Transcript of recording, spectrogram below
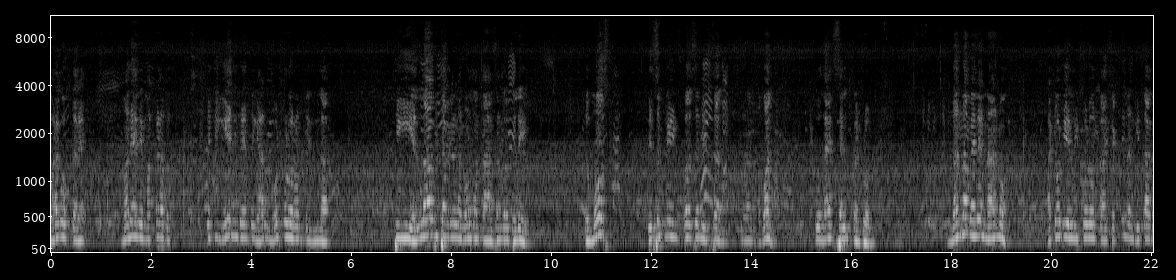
ಹೊರಗೆ ಹೋಗ್ತಾರೆ. ಮನೆಯಲ್ಲಿ ಮಕ್ಕಳ ಜೊತೆ ಏನಿದೆ ಅಂತ ಯಾರು ನೋಡ್ಕೊಳ್ಳೋರು ಅಂತ ಇಲ್ಲ. ಈ ಎಲ್ಲಾ ವಿಚಾರಗಳನ್ನ ನೋಡಿದಂತಹ ಸಂದರ್ಭದಲ್ಲಿ the most discipline person is one to have self control ನನ್ನ ಮೇಲೆ ನಾನು ಹತೋಟಿಯಲ್ಲಿ ಇಟ್ಕೊಳ್ಳುವಂತಹ ಶಕ್ತಿ ನನಗಿದ್ದಾಗ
